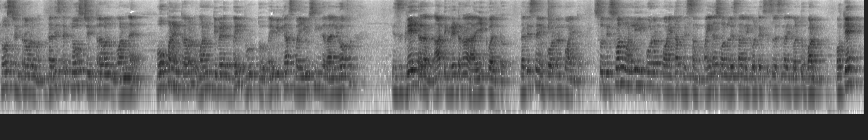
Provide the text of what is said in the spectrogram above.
closed interval 1 that is the closed interval 1 open interval 1 divided by root 2 why because by using the value of is greater than not greater than or equal to that is the important point. So this one only important point of this sum. Minus 1 less than or equal to x is less than or equal to 1 okay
